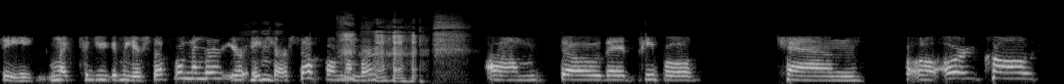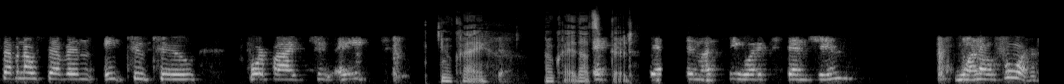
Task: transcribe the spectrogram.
see, Mike, could you give me your cell phone number, your HR cell phone number, um, so that people can call or call 707-822-4528. Okay. Okay, that's good. And let's see what extension. 104.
